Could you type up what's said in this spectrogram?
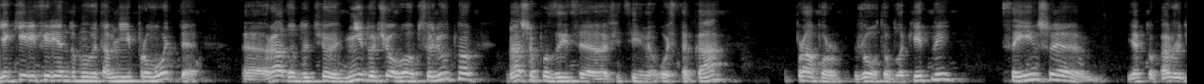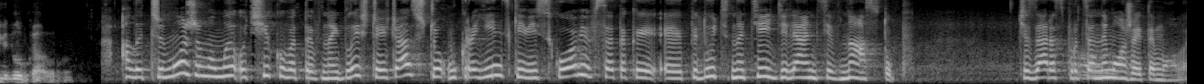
які референдуми ви там не проводьте, рада до цього ні до чого абсолютно. Наша позиція офіційна ось така: прапор жовто-блакитний, все інше, як то кажуть, від лукавого. Але чи можемо ми очікувати в найближчий час, що українські військові все-таки е, підуть на тій ділянці в наступ? Чи зараз про це не може йти мови?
